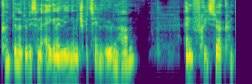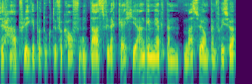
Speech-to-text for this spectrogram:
könnte natürlich seine eigene Linie mit speziellen Ölen haben. Ein Friseur könnte Haarpflegeprodukte verkaufen und das vielleicht gleich hier angemerkt beim Masseur und beim Friseur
